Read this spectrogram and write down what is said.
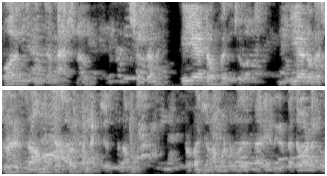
first international children theatre festival theatre festival drama festival conduct చేస్తున్నాము ప్రపంచంలో మొట్టమొదటిసారి. ఎందుకంటే పెద్దవాళ్ళకు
